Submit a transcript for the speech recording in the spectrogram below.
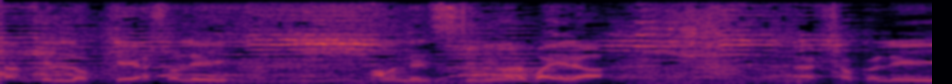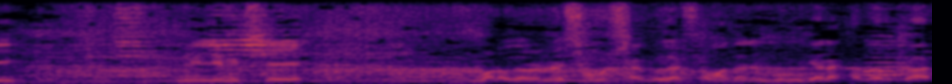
শান্তির লক্ষ্যে আসলেই আমাদের সিনিয়র বাইরা সকলেই মিলেমিশে বড় ধরনের সমস্যাগুলোর সমাধানে ভূমিকা রাখা দরকার।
